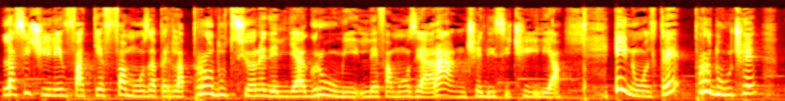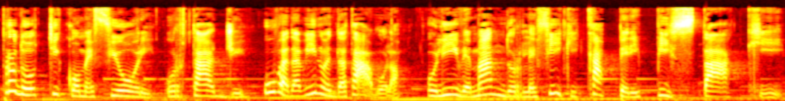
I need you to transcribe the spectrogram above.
La Sicilia infatti è famosa per la produzione degli agrumi, le famose arance di Sicilia, e inoltre produce prodotti come fiori, ortaggi, uva da vino e da tavola, olive, mandorle, fichi, capperi, pistacchi.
